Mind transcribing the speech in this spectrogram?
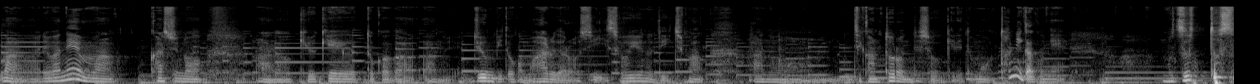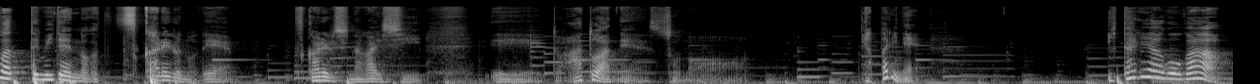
まああれはね、まあ、歌手のあの休憩とかがあの準備とかもあるだろうしそういうので一番あの時間取るんでしょうけれどもとにかくねもうずっと座って見てるのが疲れるので疲れるし長いし、えーと、とあとはねそのやっぱりねイタリア語が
